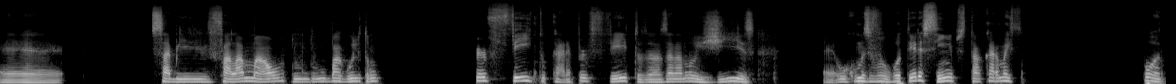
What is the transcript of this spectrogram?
é, sabe, falar mal de um bagulho tão perfeito, cara, é perfeito. As analogias. É, o, como se o roteiro é simples tal, cara, mas. Pô,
